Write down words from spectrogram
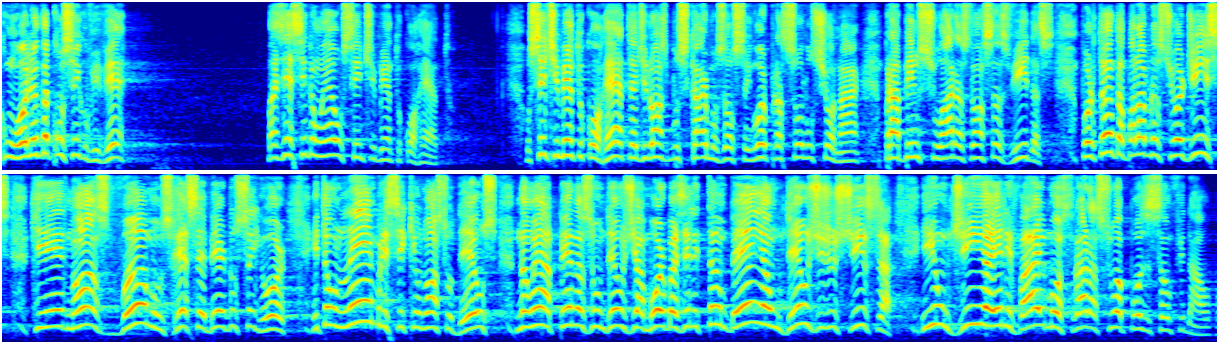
Com um olho eu ainda consigo viver. Mas esse não é o sentimento correto. O sentimento correto é de nós buscarmos ao Senhor para solucionar, para abençoar as nossas vidas. Portanto, a palavra do Senhor diz que nós vamos receber do Senhor. Então lembre-se que o nosso Deus não é apenas um Deus de amor, mas Ele também é um Deus de justiça. E um dia Ele vai mostrar a sua posição final.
